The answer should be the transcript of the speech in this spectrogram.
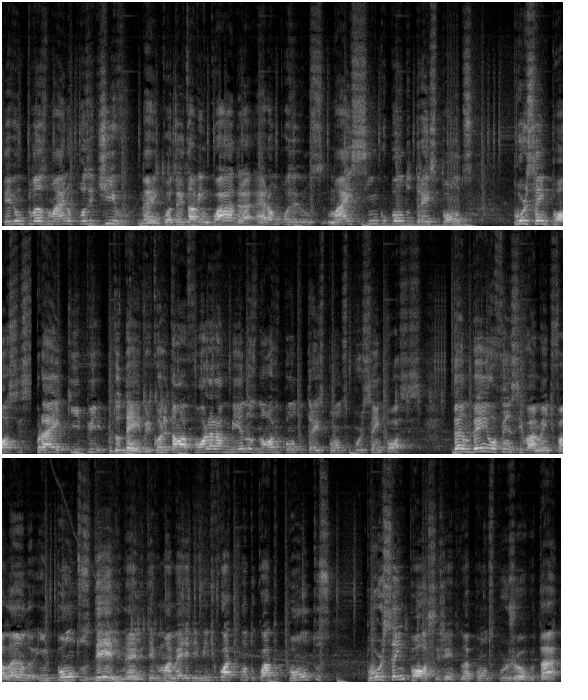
teve um plus-minus positivo, né? Enquanto ele estava em quadra, era um mais 5.3 pontos por 100 posses para a equipe do Denver. Quando ele estava fora, era menos 9.3 pontos por 100 posses. Também ofensivamente falando, em pontos dele, né? Ele teve uma média de 24.4 pontos por 100 posses, gente, não é pontos por jogo, tá?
